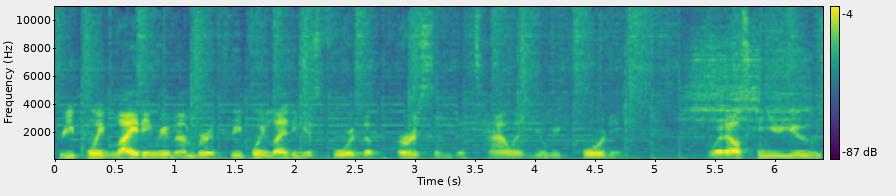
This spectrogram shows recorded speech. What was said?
Three-point lighting, remember? Three-point lighting is for the person, the talent you're recording. What else can you use?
